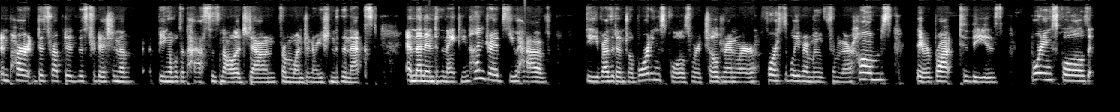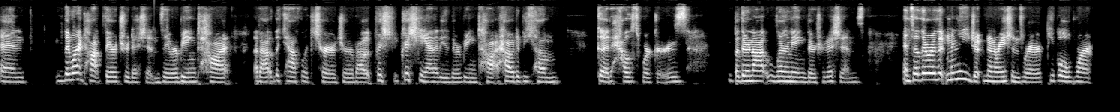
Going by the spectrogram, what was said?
in part disrupted this tradition of being able to pass this knowledge down from one generation to the next. And then into the 1900s, you have the residential boarding schools where children were forcibly removed from their homes. They were brought to these boarding schools and they weren't taught their traditions. They were being taught about the Catholic Church or about Christ- Christianity. They were being taught how to become good house workers, but they're not learning their traditions. And so there were many generations where people weren't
